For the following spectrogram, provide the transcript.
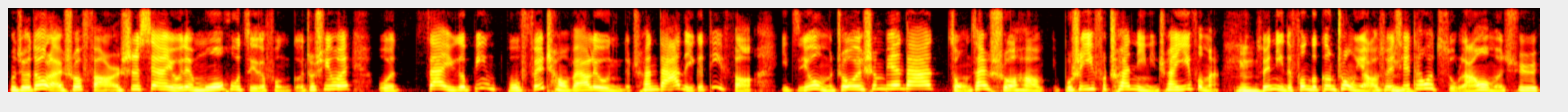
我觉得对我来说，反而是现在有点模糊自己的风格，就是因为我。在一个并不非常 value 你的穿搭的一个地方，以及我们周围身边大家总在说哈，不是衣服穿你，你穿衣服嘛，嗯所以你的风格更重要，所以其实它会阻拦我们去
